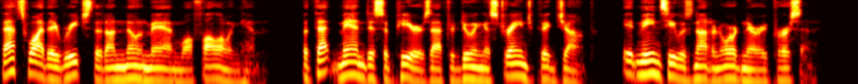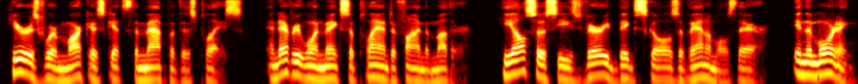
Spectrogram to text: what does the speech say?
That's why they reach that unknown man while following him. But that man disappears after doing a strange big jump. It means he was not an ordinary person. Here is where Marcus gets the map of this place, and everyone makes a plan to find the mother. He also sees very big skulls of animals there. In the morning,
